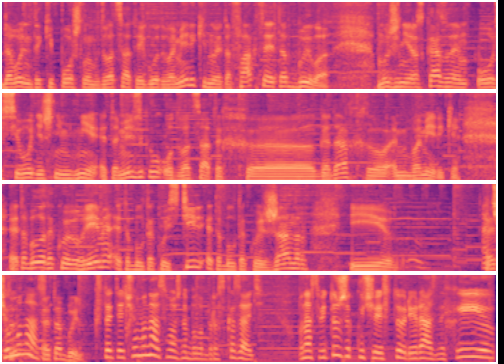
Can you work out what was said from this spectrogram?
довольно-таки пошлым в 20-е годы в Америке, но это факты, это было. Мы же не рассказываем о сегодняшнем дне. Это мюзикл о 20-х э, годах э, в Америке. Это было такое время, это был такой стиль, это был такой жанр, и О чем у нас? Это быль. Кстати, о чем у нас можно было бы рассказать? У нас ведь тоже куча историй разных, и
